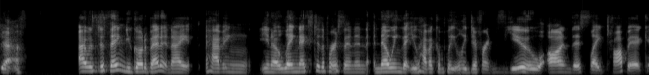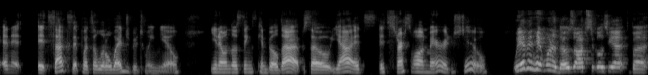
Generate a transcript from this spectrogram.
yeah. I was just saying you go to bed at night having, you know, laying next to the person and knowing that you have a completely different view on this like topic and it it sucks. It puts a little wedge between you. You know, and those things can build up. So yeah, it's it's stressful on marriage too. We haven't hit one of those obstacles yet, but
